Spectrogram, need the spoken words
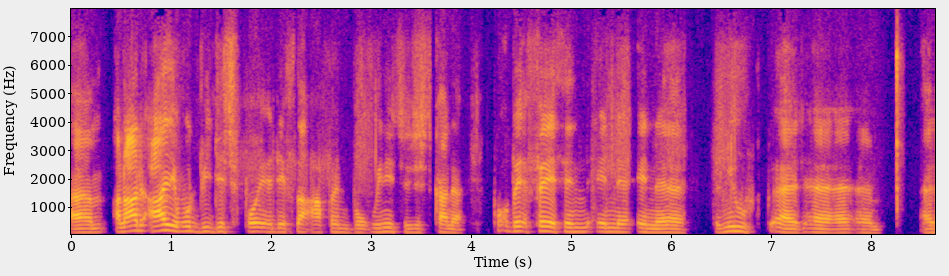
Um, and I, I would be disappointed if that happened, but we need to just kind of put a bit of faith in in in uh, the new uh, uh, um, uh,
